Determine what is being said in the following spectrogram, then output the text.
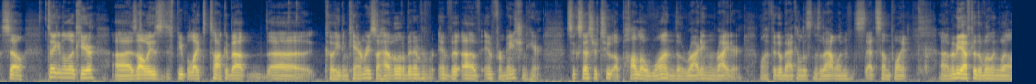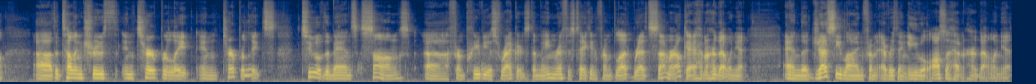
So, taking a look here, uh, as always, people like to talk about uh, Coheed and Cambria, so I have a little bit of information here. Successor to Apollo 1, The Writing Writer. We'll have to go back and listen to that one at some point, uh, maybe after The Willingwell. Uh, the Telling Truth interpolate, interpolates two of the band's songs uh, from previous records. The main riff is taken from Blood Red Summer. Okay, I haven't heard that one yet. And the Jesse line from Everything Evil. Also haven't heard that one yet.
